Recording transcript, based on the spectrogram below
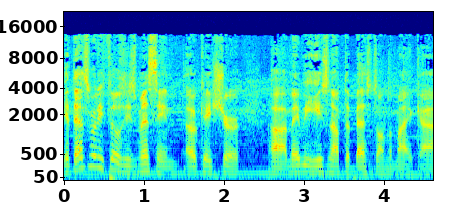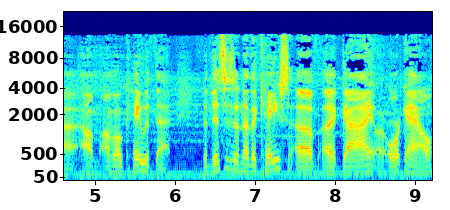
If that's what he feels he's missing, okay, sure. Uh, maybe he's not the best on the mic. Uh, I'm, I'm okay with that. But this is another case of a guy or gal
